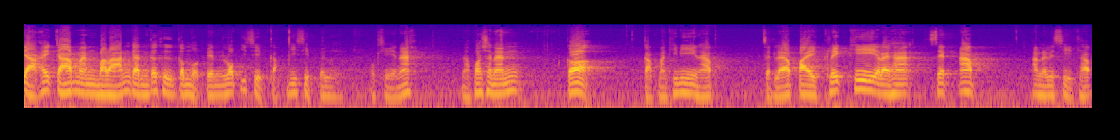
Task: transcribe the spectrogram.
อยากให้กราฟมันบาลานซ์กันก็คือกำหนดเป็นลบ20กับ20ไปเลยโอเคนะนะเพราะฉะนั้นก็กลับมาที่นี่นะครับ เสร็จแล้วไปคลิกที่อะไรฮะ set up analysis ครับ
